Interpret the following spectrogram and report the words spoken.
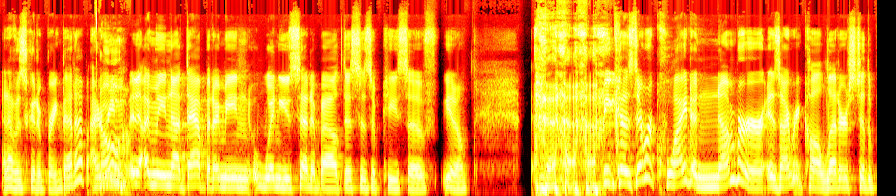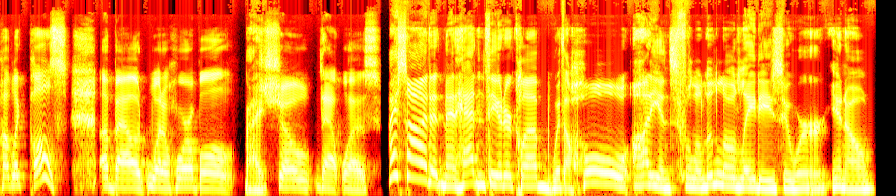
and I was going to bring that up. I, Oh. rem- I mean, not that, but I mean, when you said about this is a piece of, you know, because there were quite a number, as I recall, letters to the public pulse about what a horrible Right. show that was. I saw it at Manhattan Theater Club with a whole audience full of little old ladies who were, you know,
